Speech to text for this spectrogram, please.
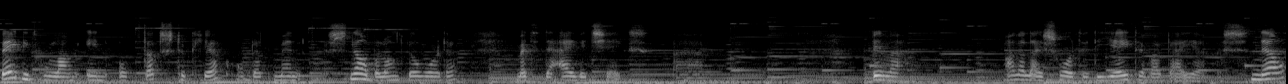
weet niet hoe lang in op dat stukje, omdat men snel beloond wil worden met de eiwitshakes, uh, pillen, allerlei soorten diëten waarbij je snel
